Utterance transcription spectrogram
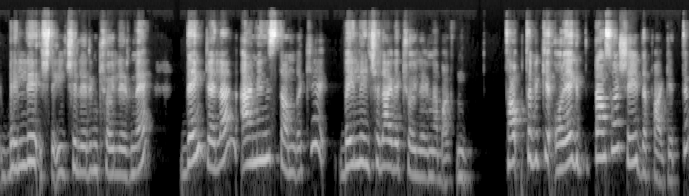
belli işte ilçelerin köylerine denk gelen Ermenistan'daki belli ilçeler ve köylerine baktım. Ta- tabii ki oraya gittikten sonra şeyi de fark ettim.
